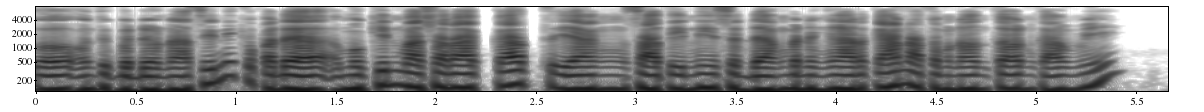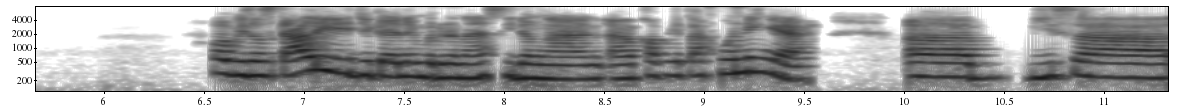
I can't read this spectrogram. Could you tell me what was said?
uh, untuk berdonasi ini kepada mungkin masyarakat yang saat ini sedang mendengarkan atau menonton kami? Oh bisa sekali jika ini berdonasi dengan uh, Kapita Kuning ya uh, bisa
